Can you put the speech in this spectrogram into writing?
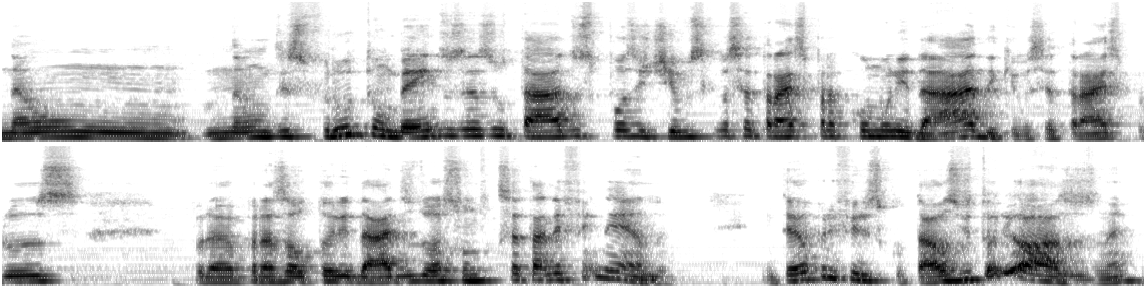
não não desfrutam bem dos resultados positivos que você traz para a comunidade, que você traz para as autoridades do assunto que você está defendendo. Então eu prefiro escutar os vitoriosos, né?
